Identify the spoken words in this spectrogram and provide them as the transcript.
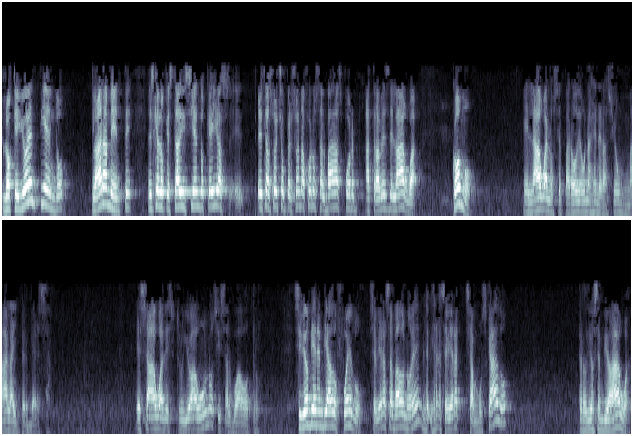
lo que yo entiendo claramente es que lo que está diciendo que ellas, eh, estas ocho personas fueron salvadas por, a través del agua. ¿Cómo? El agua los separó de una generación mala y perversa. Esa agua destruyó a unos y salvó a otros. Si Dios hubiera enviado fuego, ¿se hubiera salvado Noé? se hubiera chamuscado. Pero Dios envió agua.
